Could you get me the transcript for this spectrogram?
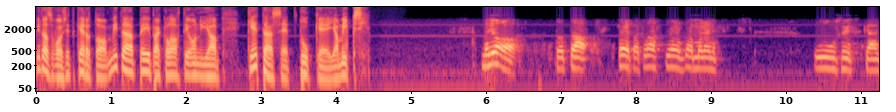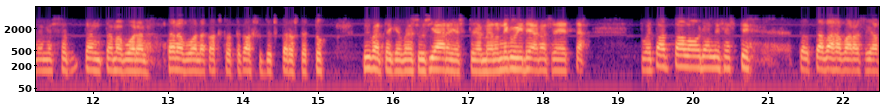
mitä sä voisit kertoa, mitä Payback Lahti on ja ketä se tukee ja miksi? No joo, tota, Payback Lahti on tämmöinen uusi käytännössä tämän, tämän vuoden, tänä vuonna 2021 perustettu hyvän tekeväisyysjärjestö ja meillä on niin kuin ideana se, että tuetaan taloudellisesti tota, vähävaraisia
